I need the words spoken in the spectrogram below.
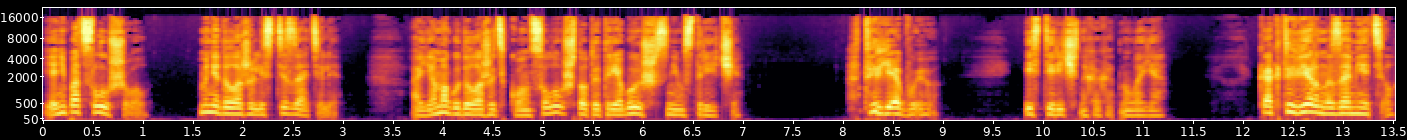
я не подслушивал. Мне доложили стязатели. А я могу доложить консулу, что ты требуешь с ним встречи». «Требую», — истерично хохотнула я. «Как ты верно заметил.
